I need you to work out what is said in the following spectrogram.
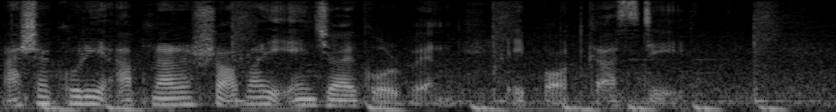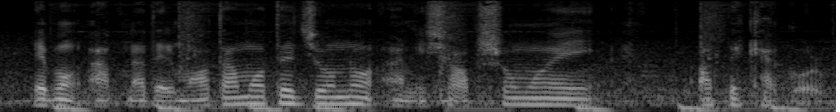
আশা করি আপনারা সবাই এনজয় করবেন এই পডকাস্টটি এবং আপনাদের মতামতের জন্য আমি সবসময় অপেক্ষা করব।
